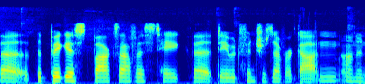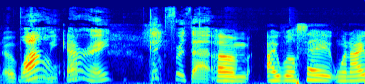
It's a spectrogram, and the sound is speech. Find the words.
uh, the biggest box office take that David Fincher's ever gotten on an opening Wow. weekend. All right. Good for that. Um, I will say when I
